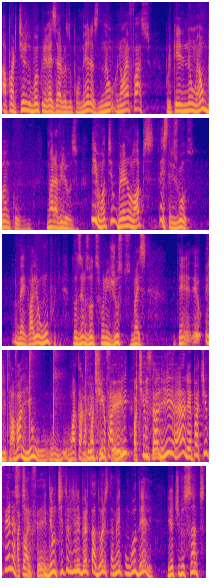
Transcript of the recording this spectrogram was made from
a partir do banco de reservas do Palmeiras. Não, não é fácil, porque ele não é um banco maravilhoso. E ontem o Breno Lopes fez três gols. Tudo bem, valeu um, porque estou dizendo os outros foram injustos, mas tem- ele estava ali, o, o- o atacante patinho que está ali. patinho que está feio. ali, é, ele é patinho feio na Patinho história. feio. E deu um título de Libertadores também com o gol dele, diante do Santos.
